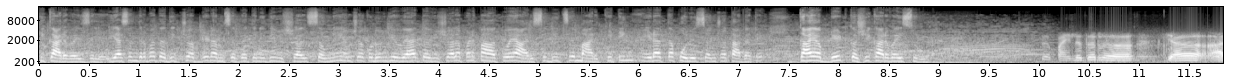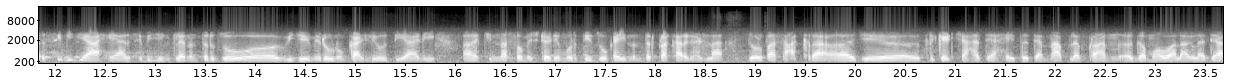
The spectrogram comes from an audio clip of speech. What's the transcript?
ही कारवाई झाली. या संदर्भात अधिकचे अपडेट आमचे प्रतिनिधी विशाल सवणे यांच्याकडून घेऊया. तर विशाल आपण पाहतोय आरसीबीचे मार्केटिंग हेड आता पोलिसांच्या ताब्यात आहे. काय अपडेट? कशी कारवाई सुरू आहे पाहिलं तर ज्या आर सी बी जी आहे आर सी बी जिंकल्यानंतर जो विजय मिरवणूक काढली होती आणि चिन्नास्वामी स्टेडियमवरती जो काही नंतर प्रकार घडला जवळपास अकरा जे क्रिकेट चाहते आहेत त्यांना आपला प्राण गमावा लागला त्या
